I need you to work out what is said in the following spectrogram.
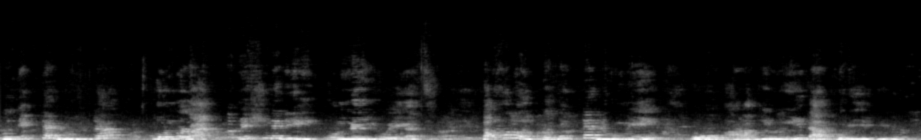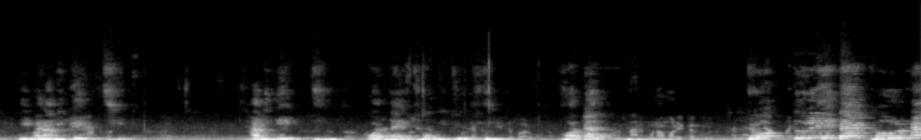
প্রজেক্টার রুমটা অন্য এখন তো মেশিনারি অন্যই হয়ে গেছে। তখন ওই প্রজেক্টার রুমে ও আমাকে নিয়ে দাঁড় করিয়ে দিল। এবার আমি দেখছি আমি দেখছি, পর্দায় ছবি চলছে হঠাৎ চোখ তুলে দেখো না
